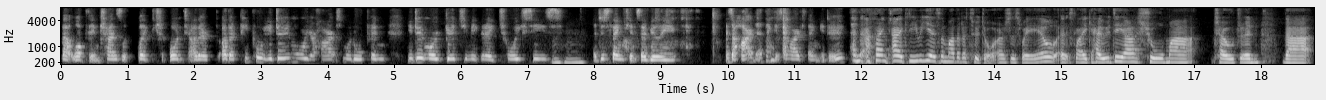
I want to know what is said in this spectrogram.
that love then translates like onto other other people. You do more, your heart's more open, you do more good, you make the right choices. Mhm. I just think it's a really it's a hard I think it's a hard thing to do. And I think I agree with you as the mother of two daughters as well. It's like, how do I show my children that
